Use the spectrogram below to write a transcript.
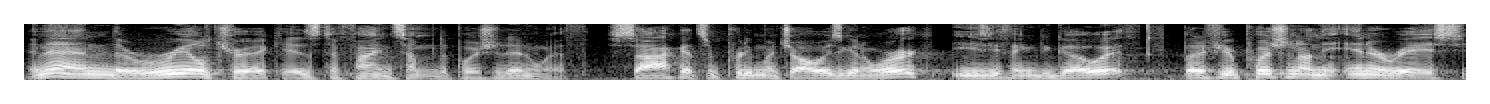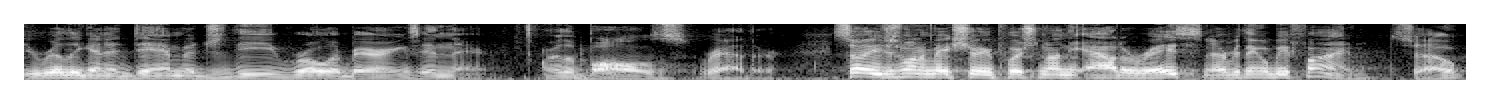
And then the real trick is to find something to push it in with. Sockets are pretty much always gonna work, easy thing to go with. But if you're pushing on the inner race, you're really gonna damage the roller bearings in there, or the balls rather. So you just wanna make sure you're pushing on the outer race and everything will be fine. So,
